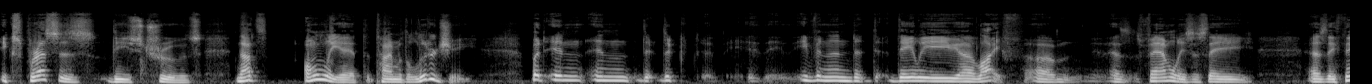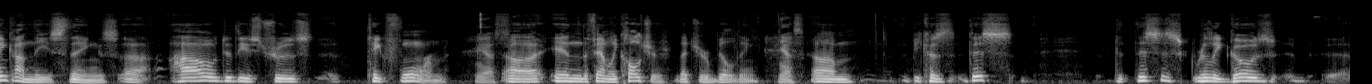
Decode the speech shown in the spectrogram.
expresses these truths not only at the time of the liturgy, but in in the, the even in the daily uh, life um, as families as they as they think on these things. Uh, how do these truths take form Yes. uh, in the family culture that you're building? yes. um, because this this is really goes. Uh,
